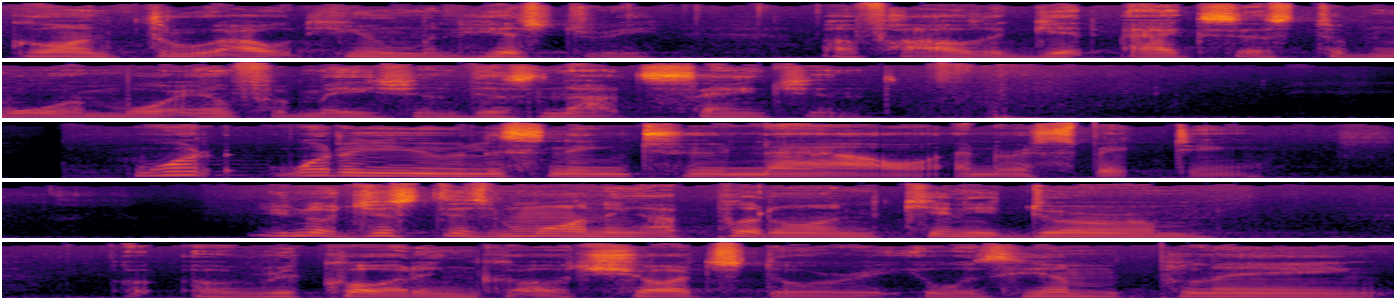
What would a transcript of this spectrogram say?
gone throughout human history of how to get access to more and more information that's not sanctioned. What, what are you listening to now and respecting? You know, just this morning I put on Kenny Dorham a, recording called Short Story. It was him playing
